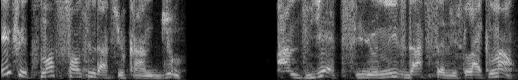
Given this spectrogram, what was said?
If it's not something that you can do, and yet you need that service. Like now,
